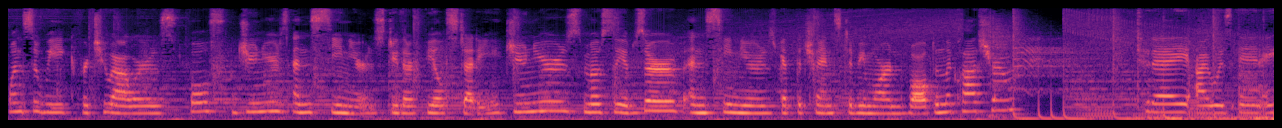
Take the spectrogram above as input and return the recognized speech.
once a week for two hours. Both juniors and seniors do their field study. Juniors mostly observe and seniors get the chance to be more involved in the classroom. Today I was in a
